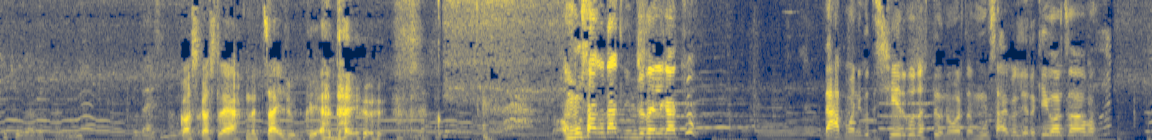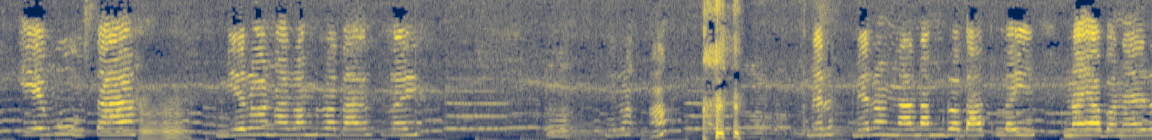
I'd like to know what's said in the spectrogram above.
ठुठो गरेर फालिदिनु कस कसलाई आफ्नो चाइल्डहुडको याद आयो? मुसाको दाँत लिन्छ तैँले काट्छु दाँत भनेको त शेरको जस्तै हुनुपर्छ। मुसाको लिएर के गर्छ अब? मुसा। मेरो नराम्रो दाँतलाई मेरो? मेरो नराम्रो दाँतलाई नयाँ बनाएर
